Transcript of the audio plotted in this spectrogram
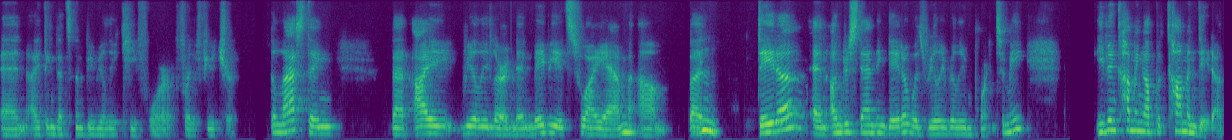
And I think that's going to be really key for, for the future. The last thing that I really learned, and maybe it's who I am, um, but mm-hmm. data and understanding data was really, really important to me even coming up with common data,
